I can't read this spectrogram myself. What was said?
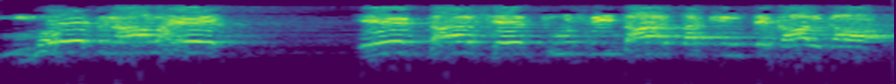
موت نام ہے ایک دار سے دوسری دار تک انتقال کا۔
